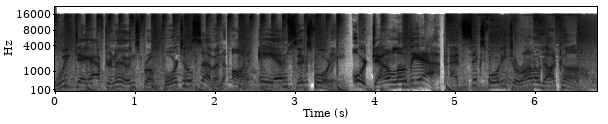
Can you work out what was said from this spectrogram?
Weekday afternoons from 4 till 7 on AM 640. Or download the app at 640toronto.com.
